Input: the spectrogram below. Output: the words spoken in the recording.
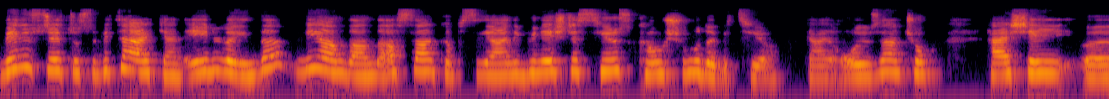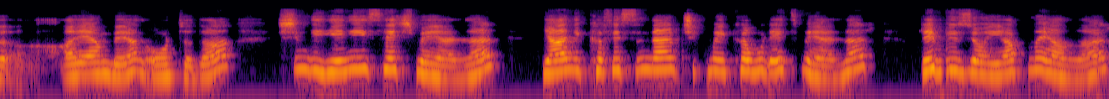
Venüs retrosu biterken Eylül ayında bir yandan da Aslan kapısı yani Güneş'te Sirius kavuşumu da bitiyor. Yani o yüzden çok her şey e, ayan beyan ortada. Şimdi yeniyi seçmeyenler yani kafesinden çıkmayı kabul etmeyenler, revizyon yapmayanlar,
